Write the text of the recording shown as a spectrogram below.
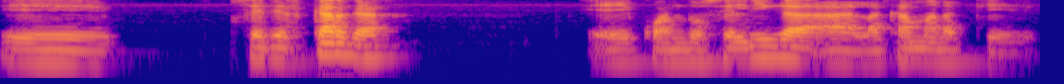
eh, se descarga eh, cuando se liga a la cámara que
